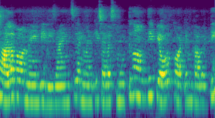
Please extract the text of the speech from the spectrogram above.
చాలా బాగున్నాయండి డిజైన్స్. అండ్ మనకి చాలా స్మూత్గా ఉంది ప్యూర్ కాటన్ కాబట్టి.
